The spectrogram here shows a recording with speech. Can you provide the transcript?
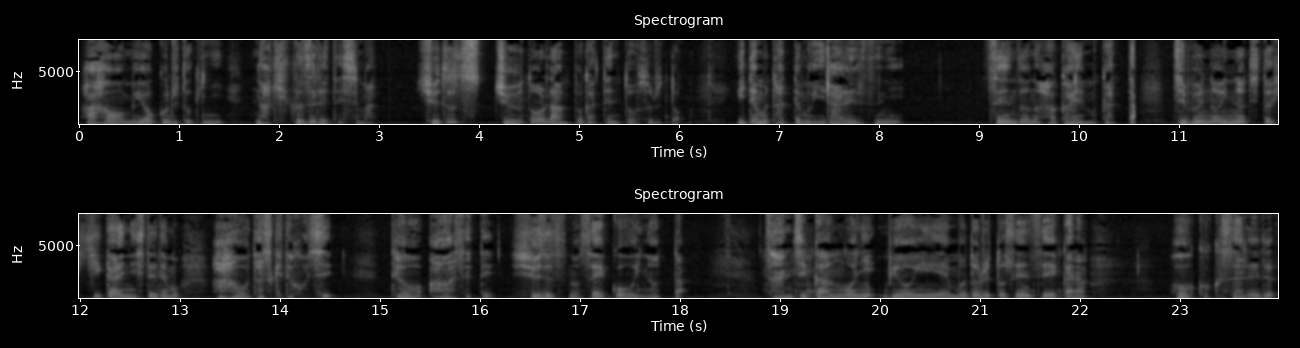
母を見送る時に泣き崩れてしまった手術中のランプが点灯するといても立ってもいられずに先祖の墓へ向かった。自分の命と引き換えにしてでも母を助けてほしい。手を合わせて手術の成功を祈った。3時間後に病院へ戻ると先生から報告される。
